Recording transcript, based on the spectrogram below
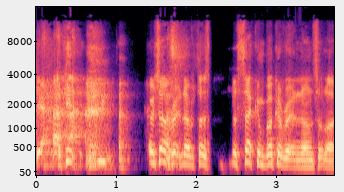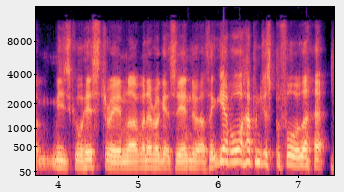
Yeah. I've written up the second book I've written on sort of like musical history, and like whenever I get to the end of it, I think, yeah, but what happened just before that?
